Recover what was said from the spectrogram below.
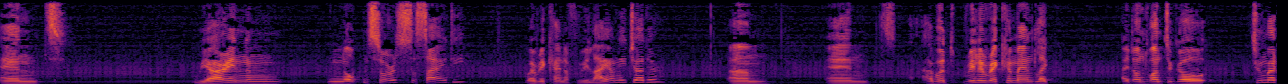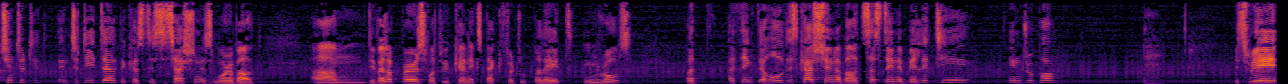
and we are in an, an open source society where we kind of rely on each other. Um, and I would really recommend, like, I don't want to go too much into, de- into detail because this session is more about um, developers, what we can expect for Drupal 8 in rules. But I think the whole discussion about sustainability in Drupal is really,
